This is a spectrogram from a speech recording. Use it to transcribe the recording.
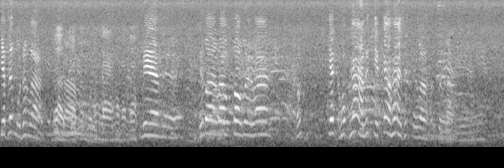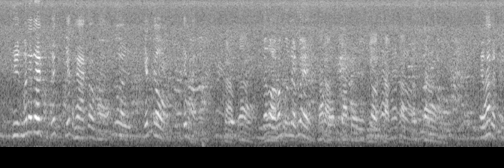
เจ็ดทั้งหมดทั้งล่างก็เก็บทั้งหมดทั้งแรงนะครับเนาะแม่นเออเห็นว่าเราบอกไปเลยว่าเขาเจ็ดหกห้าหรือเจ็ดเก้าห้าเออว่าเขาเปิด ถึงมันได้ได้เจ็ดหาก้าห้าก็เจ็ดเก้าเจ็ดหาครับ ก็ออกของมึงเรียบด้วยครับผมครับผมแมนครับครับอ่าแต่ถ้าแบบนี้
